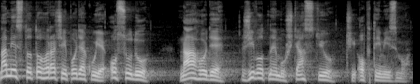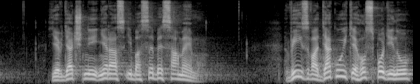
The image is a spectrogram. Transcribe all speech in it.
Namiesto toho radšej poďakuje osudu, náhode, životnému šťastiu či optimizmu. Je vďačný neraz iba sebe samému. Výzva Ďakujte hospodinu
